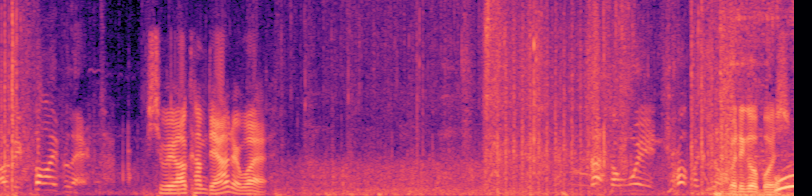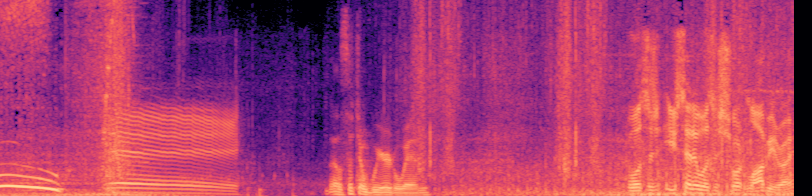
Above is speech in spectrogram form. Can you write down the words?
Only five left. Should we all come down or what? That's a win. Proper job. Way to go, boys. Woo! Yay! That was such a weird win. Well, it's a, you said it was a short lobby, right?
